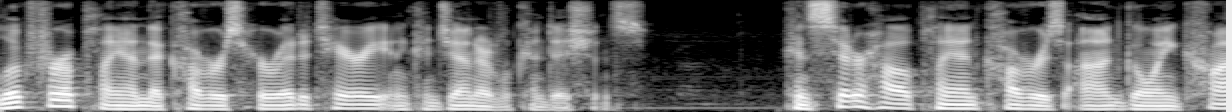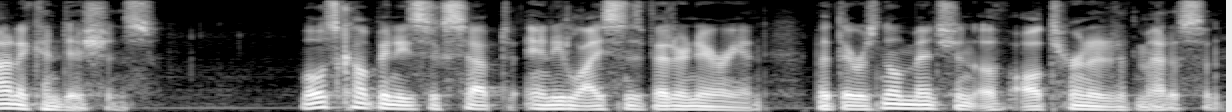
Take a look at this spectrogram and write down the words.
Look for a plan that covers hereditary and congenital conditions. Consider how a plan covers ongoing chronic conditions. Most companies accept any licensed veterinarian, but there is no mention of alternative medicine.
